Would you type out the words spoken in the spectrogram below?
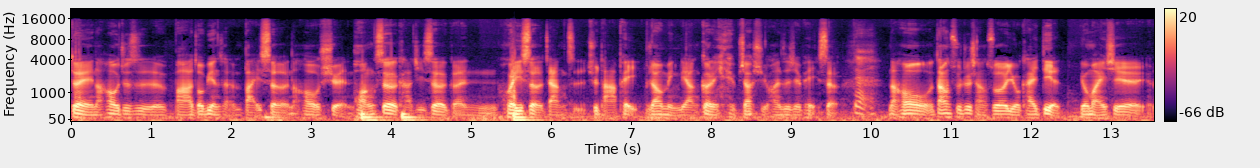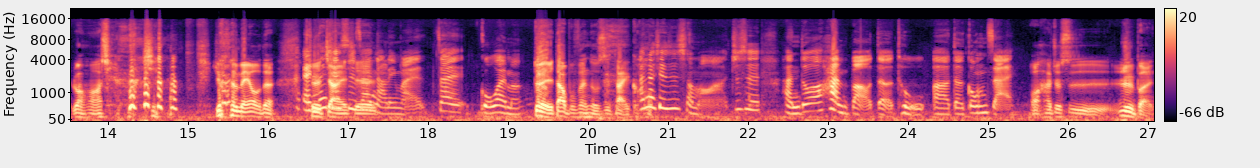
对，然后就是把它都变成白色，然后选黄色、卡其色跟灰色这样子去搭配，比较明亮。个人也比较喜欢这些配色。对。然后当初就想说，有开店，有买一些乱花钱，有的没有的，就加一些。在哪里买？在国外吗？对，大部分都是代购。啊，那些是什么啊？就是很多汉堡的图呃的公仔。哦，它就是日本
